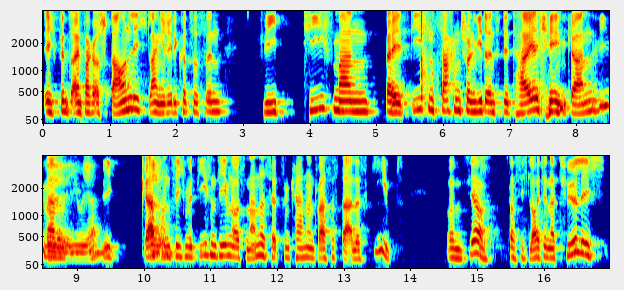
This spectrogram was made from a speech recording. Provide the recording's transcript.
ich finde es einfach erstaunlich, lange Rede, kurzer Sinn, wie tief man bei diesen Sachen schon wieder ins Detail gehen kann, wie man äh, wie krass Hallo? man sich mit diesen Themen auseinandersetzen kann und was es da alles gibt. Und ja, dass sich Leute natürlich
